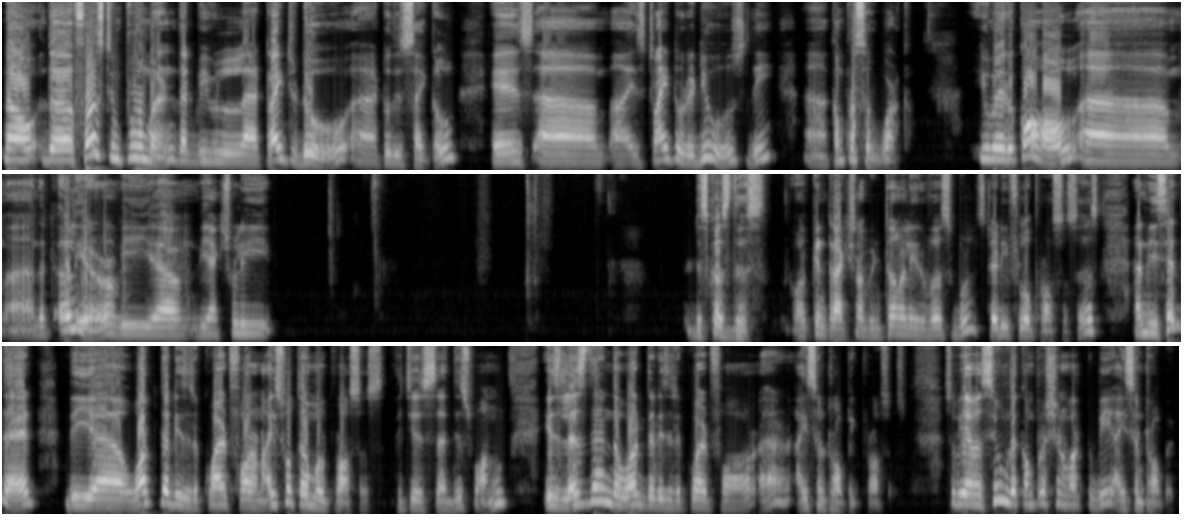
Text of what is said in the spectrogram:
Now, the first improvement that we will uh, try to do uh, to this cycle is, um, uh, is try to reduce the uh, compressor work. You may recall um, uh, that earlier we, uh, we actually discussed this work interaction of internally reversible steady flow processes and we said that the uh, work that is required for an isothermal process which is uh, this one is less than the work that is required for an isentropic process. So, we have assumed the compression work to be isentropic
